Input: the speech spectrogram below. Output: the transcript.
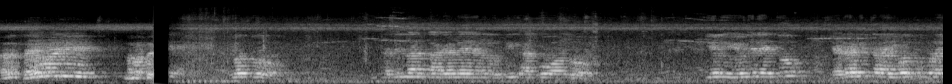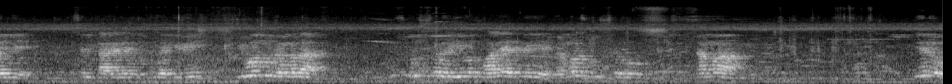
ಅದು ದಯಮಾಡಿ ನಮ್ಮ ತ- ಇವತ್ತು ಕಾರ್ಯಾಲಯವನ್ನು ಮುತ್ತಿಗೆ ಹಾಕುವ ಒಂದು ಏನು ಯೋಜನೆ ಇತ್ತು? ಎರಡನೇ ತರ ಇವತ್ತು ಕೂಡ ಇಲ್ಲಿ ತಹಸೀಲ್ ಕಾರ್ಯಾಲಯ ಹಾಕಿವಿ ಈ ಒಂದು ಬೆಂಬಲ ಸೂಚಿಸಲು, ಈ ಒಂದು ಪಾದಯಾತ್ರೆಗೆ ಬೆಂಬಲ ಸೂಚಿಸಲು ನಮ್ಮ ಏನು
